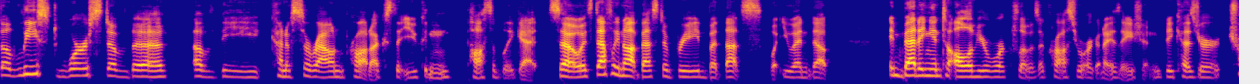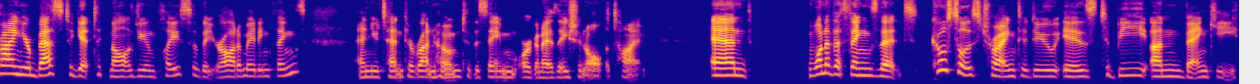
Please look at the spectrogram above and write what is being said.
the least worst of the of the kind of surround products that you can possibly get. So it's definitely not best of breed, but that's what you end up embedding into all of your workflows across your organization because you're trying your best to get technology in place so that you're automating things and you tend to run home to the same organization all the time. And one of the things that Coastal is trying to do is to be unbanky.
